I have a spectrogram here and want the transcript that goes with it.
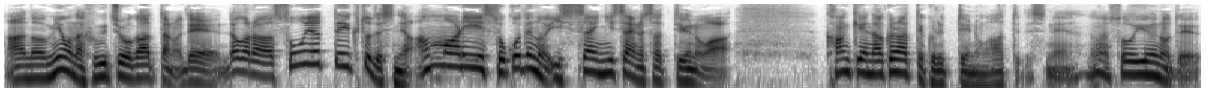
あの、妙な風潮があったので、だから、そうやっていくとですね、あんまりそこでの1歳、2歳の差っていうのは、関係なくなってくるっていうのがあってですね。そういうので、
